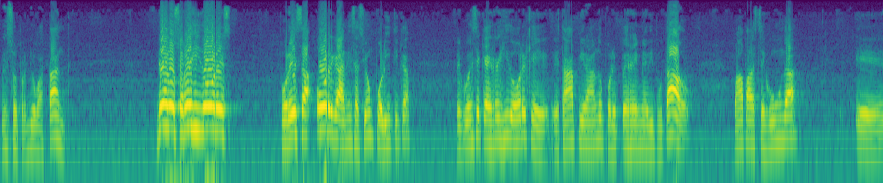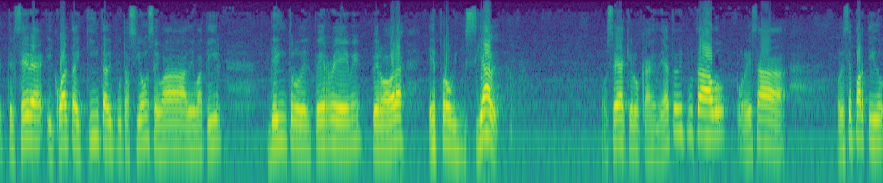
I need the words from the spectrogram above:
Me sorprendió bastante. De los regidores, por esa organización política, recuerden que hay regidores que están aspirando por el PRM a diputado. Va para la segunda, eh, tercera y cuarta y quinta diputación, se va a debatir dentro del PRM, pero ahora es provincial. O sea que los candidatos diputados por, esa, por ese partido,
